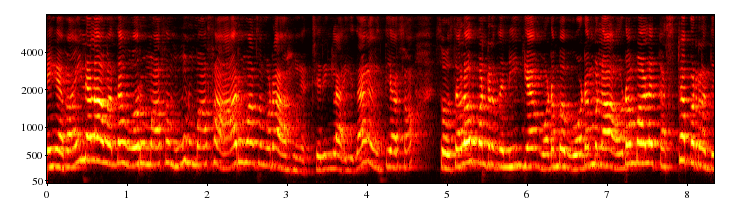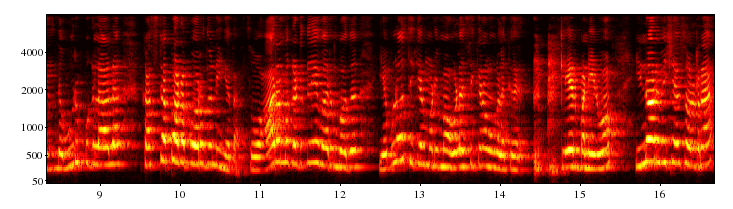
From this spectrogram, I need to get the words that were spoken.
நீங்கள் ஃபைனலாக வந்தால் ஒரு மாதம் மூணு மாதம் ஆறு மாதம் கூட ஆகுங்க. சரிங்களா? இதாங்க வித்தியாசம். ஸோ செலவு பண்ணுறது நீங்கள் உடம்பு உடம்புல உடம்பால் கஷ்டப்படுறது இந்த உறுப்புகளால் கஷ்டப்பட போகிறதும் நீங்கள் தான். ஸோ ஆரம்ப கட்டத்திலே வரும்போது எவ்வளோ சீக்கிரம் முடியுமோ அவ்வளோ சீக்கிரம் உங்களுக்கு கிளியர் பண்ணிடுவோம். இன்னொரு விஷயம் சொல்கிறேன்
